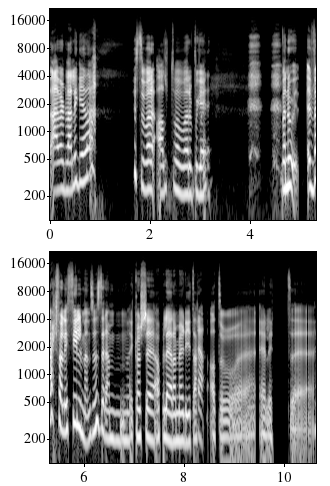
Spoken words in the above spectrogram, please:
Det har vært veldig gøy, da. Hvis det bare alt var bare på gøy. Men hun, i hvert fall i filmen syns jeg de kanskje appellerer mer dit. da Ja. At hun eh, er litt uh,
